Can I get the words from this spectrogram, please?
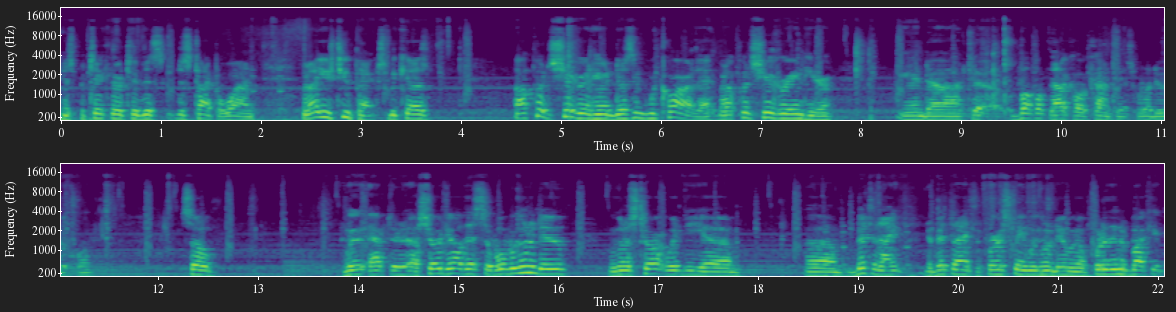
is particular to this, this type of wine. But I use two packs because I'll put sugar in here. It doesn't require that, but I'll put sugar in here and uh, to bump up the alcohol content what I do it for. So we, after I showed y'all this, so what we're going to do, we're going to start with the um, um, bentonite. The bentonite's the first thing we're going to do. We're going to put it in a bucket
